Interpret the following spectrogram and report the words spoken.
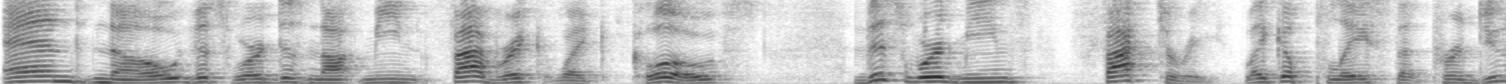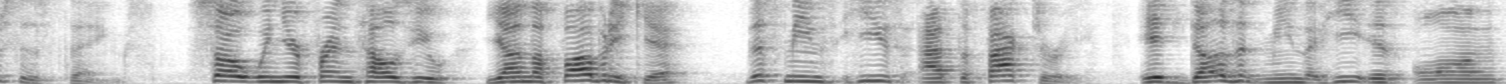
And no, this word does not mean fabric, like clothes. This word means factory, like a place that produces things. So when your friend tells you, я на фабрике, this means he's at the factory. It doesn't mean that he is on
